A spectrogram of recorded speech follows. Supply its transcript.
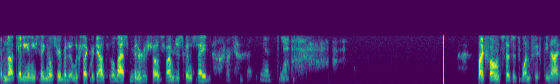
am not getting any signals here, but it looks like we're down to the last minute or so. So I'm just going to say, My phone says it's 159.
